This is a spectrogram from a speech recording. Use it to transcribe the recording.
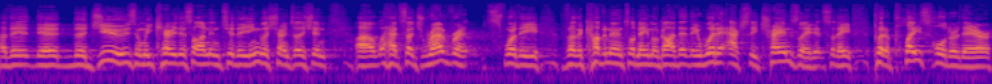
Uh, the, the, the, Jews, and we carry this on into the English translation, uh, had such reverence for the, for the covenantal name of God that they wouldn't actually translate it. So they put a placeholder there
